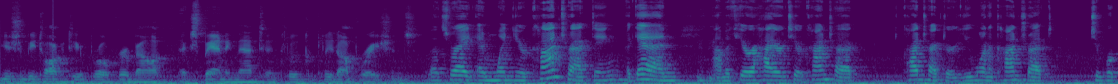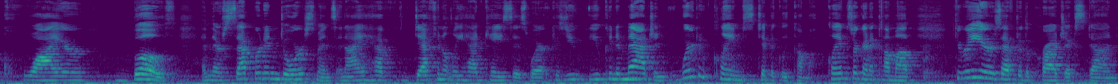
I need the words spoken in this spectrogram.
you should be talking to your broker about expanding that to include complete operations. That's right. And when you're contracting, again, um, if you're a higher tier contract contractor, you want a contract to require both and they're separate endorsements and i have definitely had cases where because you, you can imagine where do claims typically come up? Claims are going to come up three years after the project's done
